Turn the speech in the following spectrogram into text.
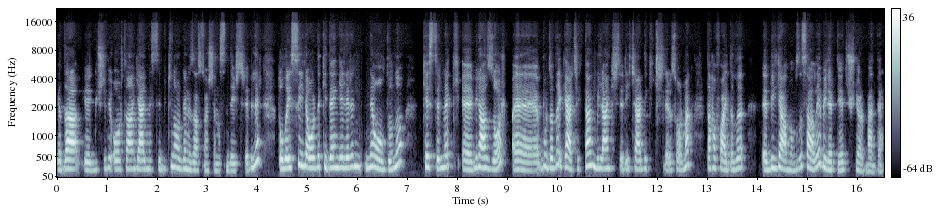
ya da, güçlü bir ortağın gelmesi bütün organizasyon şemasını değiştirebilir. Dolayısıyla oradaki dengelerin ne olduğunu kestirmek, biraz zor. Burada da gerçekten bilen kişileri, içerideki kişileri sormak daha faydalı, bilgi almamızı sağlayabilir diye düşünüyorum ben de.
